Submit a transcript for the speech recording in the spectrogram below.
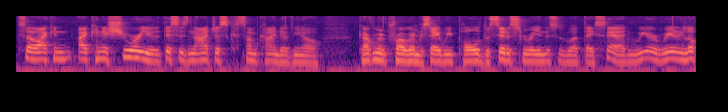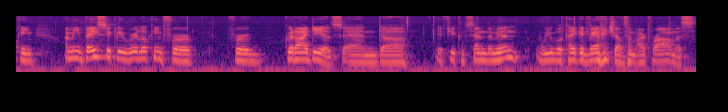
so I can I can assure you that this is not just some kind of you know government program to say we polled the citizenry and this is what they said. We are really looking. I mean, basically, we're looking for for good ideas, and uh, if you can send them in, we will take advantage of them. I promise.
